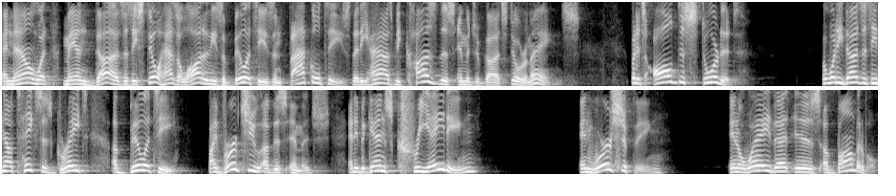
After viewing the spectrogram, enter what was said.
And now, what man does is he still has a lot of these abilities and faculties that he has because this image of God still remains. But it's all distorted. But what he does is he now takes his great ability by virtue of this image and he begins creating and worshiping in a way that is abominable.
